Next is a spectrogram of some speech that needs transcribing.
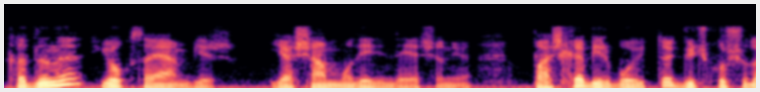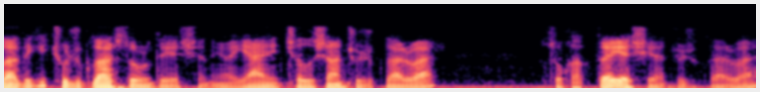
Kadını yok sayan bir yaşam modelinde yaşanıyor. Başka bir boyutta güç koşullardaki çocuklar sorunu da yaşanıyor. Yani çalışan çocuklar var, sokakta yaşayan çocuklar var,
